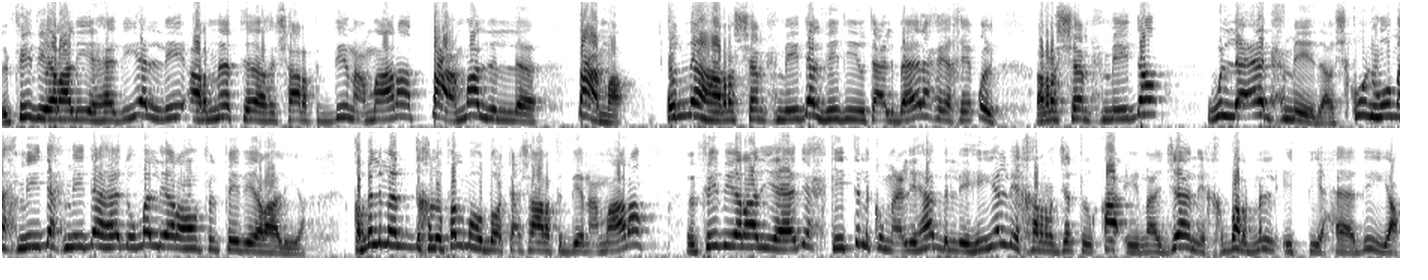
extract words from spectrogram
الفيدرالية هذه اللي ارمات شرف الدين عمارة طعمة للطعمه قلناها الرشام حميدة الفيديو تاع البارح يا أخي قلت الرشام حميدة واللاعب حميدة؟ شكون هما حميدة؟ حميدة هذوما اللي راهم في الفيدراليه قبل ما ندخلوا في الموضوع تاع شرف الدين عمارة الفيدراليه هذه حكيت لكم عليها باللي هي اللي خرجت القائمة جاني خبر من الاتحادية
